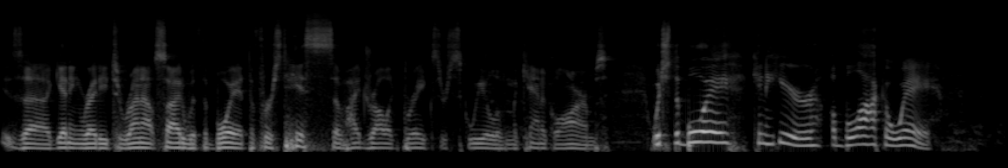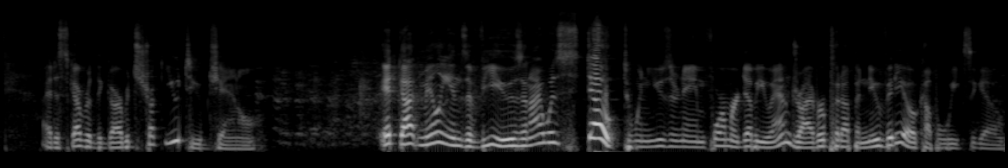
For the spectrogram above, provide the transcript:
is uh, getting ready to run outside with the boy at the first hiss of hydraulic brakes or squeal of mechanical arms, which the boy can hear a block away. I discovered the Garbage Truck YouTube channel. It got millions of views, and I was stoked when username former WM driver put up a new video a couple weeks ago.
